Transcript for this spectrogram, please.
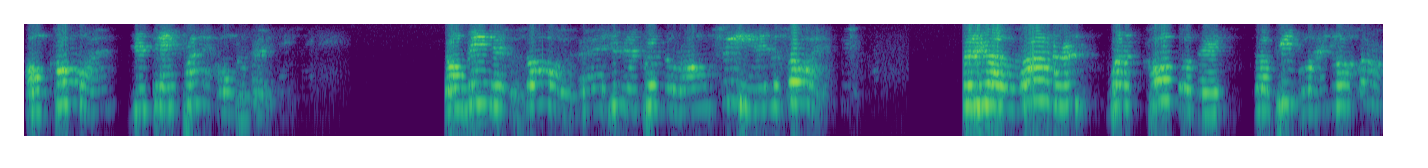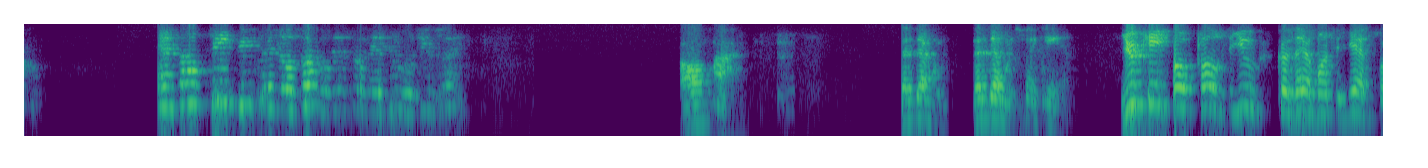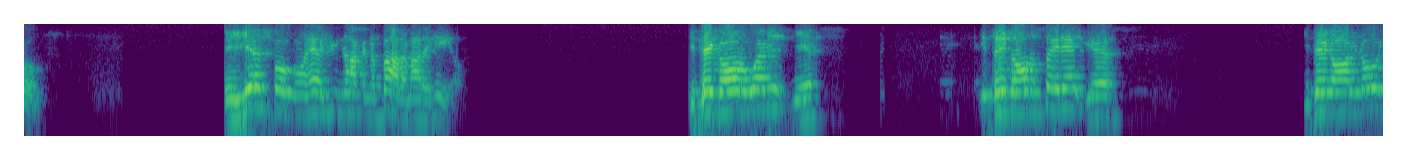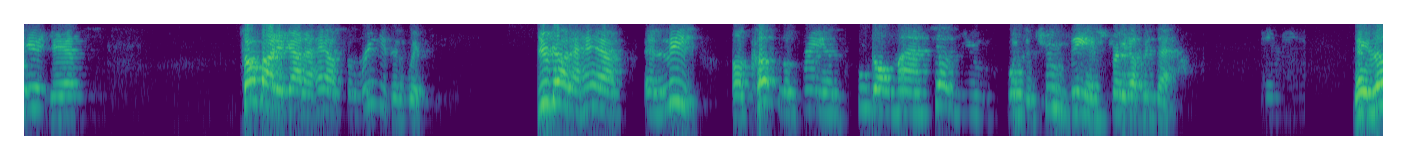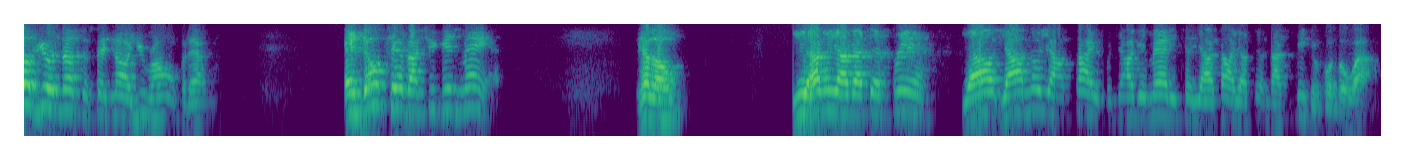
on corn, you can't plant on the potatoes. Don't mean that the soil is bad, you can put the wrong seed in the soil. But you gotta learn what cultivates the people in your circle. And don't keep people in your circle just so they do what you say. Oh my. Let that one, let that one sink in. You keep folks close to you because they're a bunch of yes folks. And yes folks gonna have you knocking the bottom out of hell. You think all ought to wear this? Yes. You think ought to say that? Yes. You think I ought to go here? Yes. Somebody got to have some reason with you. You got to have at least a couple of friends who don't mind telling you what the truth is straight up and down. Amen. They love you enough to say, no, you're wrong for that one. And don't tell about you getting mad. Hello? You, I know y'all got that friend. Y'all, y'all know y'all tight, but y'all get mad until y'all call y'all not speaking for a little while.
